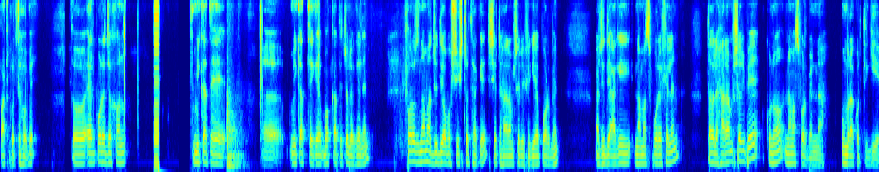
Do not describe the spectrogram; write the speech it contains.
পাঠ করতে হবে। তো এরপরে যখন মিকাতে মিকাত থেকে মক্কাতে চলে গেলেন, ফরজ নামাজ যদি অবশিষ্ট থাকে, সেটা হারাম শরীফে গিয়ে পড়বেন। আর যদি আগেই নামাজ পড়ে ফেলেন, তাহলে হারাম শরীফে কোনো নামাজ পড়বেন না, উমরা করতে গিয়ে।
